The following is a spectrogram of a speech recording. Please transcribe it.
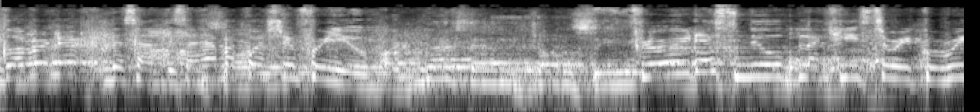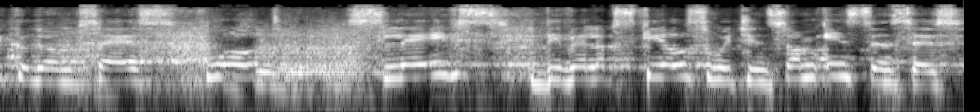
Governor DeSantis, I have a question for you. Florida's new Black History curriculum says, quote, slaves develop skills which in some instances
